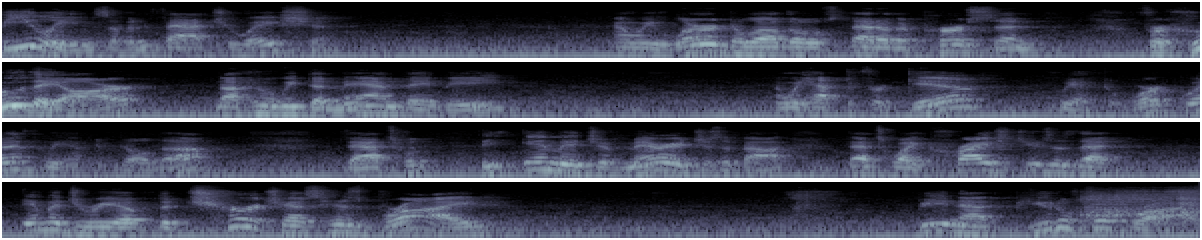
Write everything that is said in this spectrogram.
feelings of infatuation and we learn to love those that other person for who they are, not who we demand they be. And we have to forgive, we have to work with, we have to build up. That's what the image of marriage is about. That's why Christ uses that imagery of the church as his bride being that beautiful bride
